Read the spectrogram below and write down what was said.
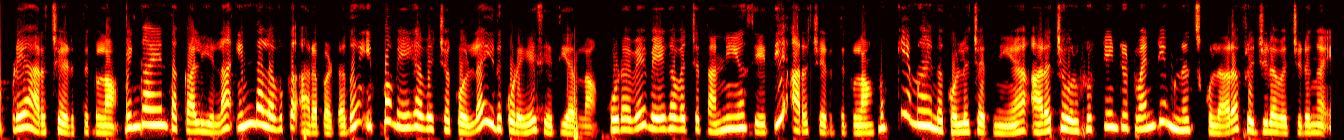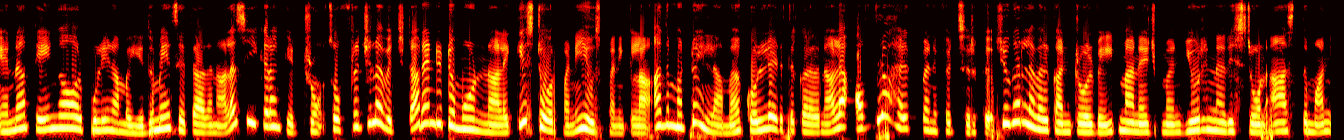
அப்படியே அரைச்சு எடுத்துக்கலாம். வெங்காயம் தக்காளி எல்லாம் இந்த அளவுக்கு அரைப்பட்டதும் இப்ப வேக வச்ச கொள்ள இது கூடயே சேர்த்திடலாம். கூடவே வேக வச்ச தண்ணியும் சேர்த்தி அரைச்சு எடுத்துக்கலாம். முக்கியமா இந்த கொள்ளு சட்னியை அரைச்சு ஒரு 15 டு டுவெண்ட்டி மினிட்ஸ்க்குள்ளார ஃப்ரிட்ஜில் வச்சிடுங்க. ஏன்னா தேங்காய் ஒரு புளி நம்ம எதுவுமே சேர்த்தாதனால சீக்கிரம் கெட்டுரும். ஸோ ஃப்ரிட்ஜில் வச்சுட்டா ரெண்டு டு மூணு நாளைக்கு ஸ்டோர் பண்ணி யூஸ் பண்ணிக்கலாம். அது மட்டும் இல்லாம கொள்ளு எடுத்துக்கிறதுனால அவ்வளோ ஹெல்த் பெனிஃபிட்ஸ் இருக்கு. Sugar level control weight management urinary stone ஆஸ்துமான்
